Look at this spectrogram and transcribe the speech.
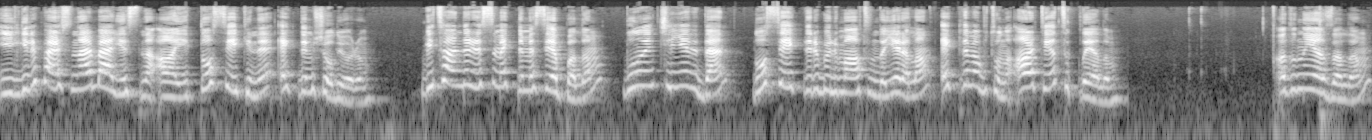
ilgili personel belgesine ait dosya ekini eklemiş oluyorum. Bir tane de resim eklemesi yapalım. Bunun için yeniden dosya ekleri bölümü altında yer alan ekleme butonu artıya tıklayalım. Adını yazalım.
